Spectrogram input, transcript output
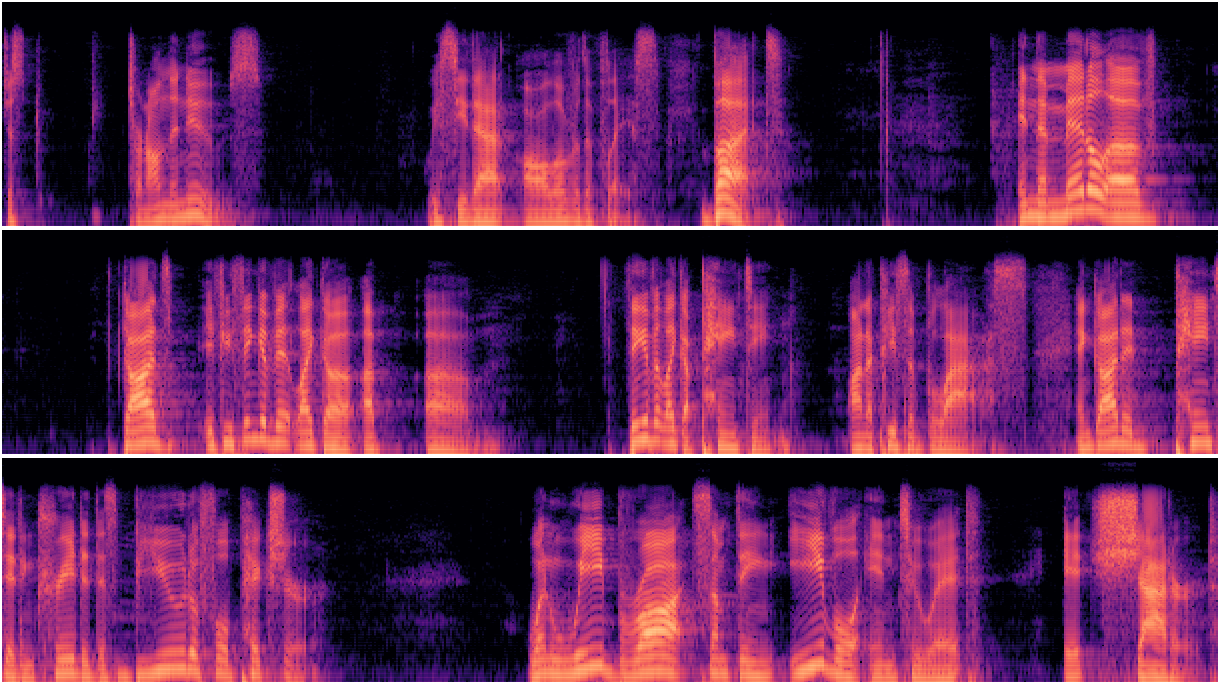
Just turn on the news. We see that all over the place. But in the middle of God's, if you think of it like a, a um, think of it like a painting on a piece of glass, and God had painted and created this beautiful picture when we brought something evil into it, it shattered.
